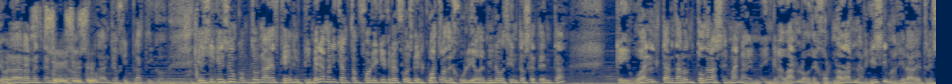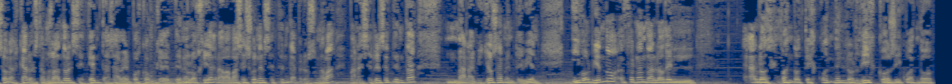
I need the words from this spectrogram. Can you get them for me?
Yo verdaderamente Sí, me quedo sí, sí. absolutamente ojiplático. Casey Kasem contó una vez que el primer American Top 40, que creo que fue del 4 de julio de 1970, que igual tardaron toda la semana en, grabarlo, de jornadas larguísimas, y era de tres horas. Claro, estamos hablando del 70, saber pues con qué tecnología grababas eso en el 70, pero sonaba para ser el 70 maravillosamente bien. Y volviendo, Fernando, a lo del a lo de cuando te esconden los discos y cuando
